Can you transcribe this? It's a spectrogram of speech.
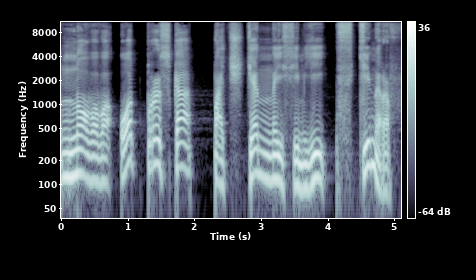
нового отпрыска почтенной семьи Скиннеров.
